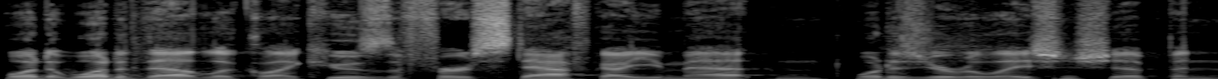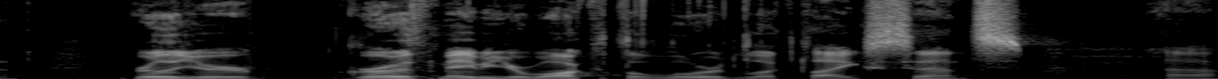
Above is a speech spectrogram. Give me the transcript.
What what did that look like? Who was the first staff guy you met, and what is your relationship and really your growth, maybe your walk with the Lord looked like since? Uh,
